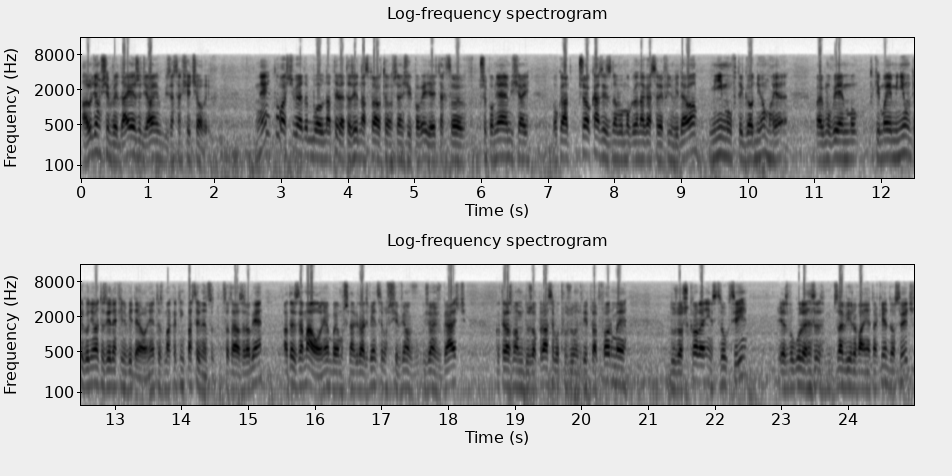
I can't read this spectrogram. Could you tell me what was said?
a ludziom się wydaje, że działają w biznesach sieciowych. Nie? To właściwie to było na tyle. To jest jedna sprawa, którą chciałem Ci powiedzieć. Tak sobie przypomniałem dzisiaj, bo akurat przy okazji znowu mogę nagrać sobie film wideo. Minimum w tygodniu, moje, jak mówiłem, takie moje minimum tygodniowe to jest jeden film wideo, nie? To jest marketing pasywny, co, co teraz robię, a to jest za mało, nie? Bo ja muszę nagrywać więcej, muszę się wziąć, wziąć w garść. Tylko teraz mamy dużo pracy, bo tworzymy dwie platformy, dużo szkoleń, instrukcji. Jest w ogóle zawirowanie takie dosyć.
